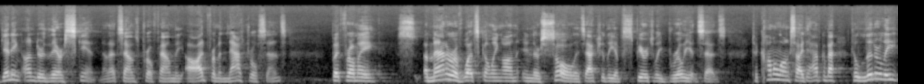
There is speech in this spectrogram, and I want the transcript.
getting under their skin now that sounds profoundly odd from a natural sense but from a a matter of what's going on in their soul. It's actually a spiritually brilliant sense. To come alongside, to have compassion, to literally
